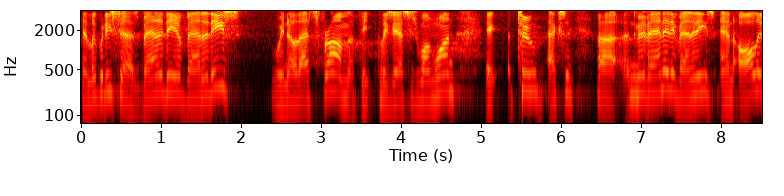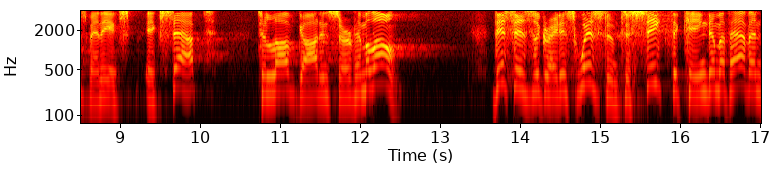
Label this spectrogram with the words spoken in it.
And look what he says Vanity of vanities. We know that's from Ecclesiastes 1 1, 2, actually. Uh, vanity vanities, and all is vanity ex- except to love God and serve Him alone. This is the greatest wisdom to seek the kingdom of heaven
